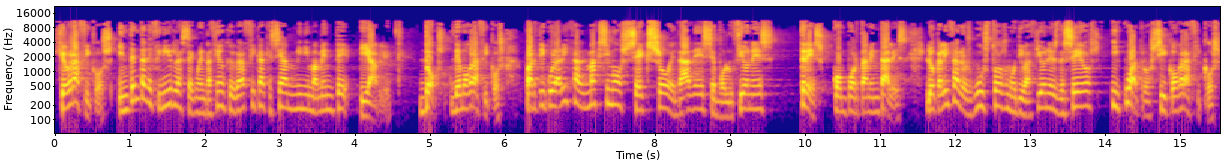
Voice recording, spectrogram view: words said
Geográficos. Intenta definir la segmentación geográfica que sea mínimamente viable. 2. Demográficos. Particulariza al máximo sexo, edades, evoluciones. 3. Comportamentales. Localiza los gustos, motivaciones, deseos. Y 4. Psicográficos.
